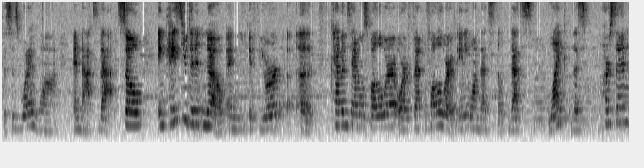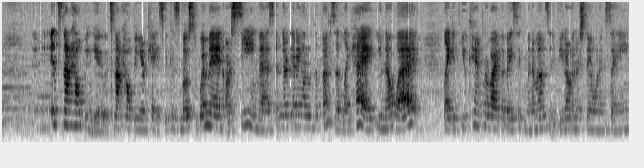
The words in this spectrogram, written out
this is what I want and that's that. So in case you didn't know, and if you're a Kevin Samuels follower or a follower of anyone that's the, that's like this person, it's not helping you. It's not helping your case because most women are seeing this and they're getting on the defensive like, hey, you know what? Like if you can't provide the basic minimums and if you don't understand what I'm saying,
